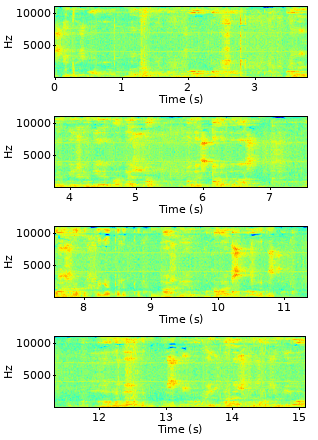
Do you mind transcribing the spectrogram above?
всі письмові виконаємо, ми з вами можемо говорити в більшій мірі про те, що буде цікавити нас, Хорошо, хорошо, я нашої Миколаївської області. Воно буде, скажімо, більш доречне, зрозуміло.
